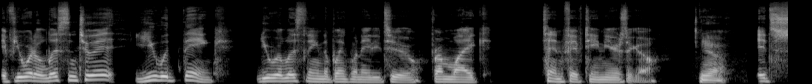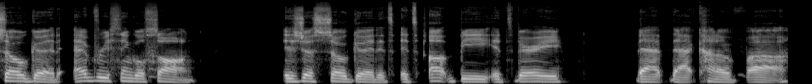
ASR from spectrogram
if you were to listen to it, you would think you were listening to Blink 182 from like 10, 15 years ago Yeah. it's so good. Every single song is just so good. It's it's upbeat. It's very that that kind of uh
